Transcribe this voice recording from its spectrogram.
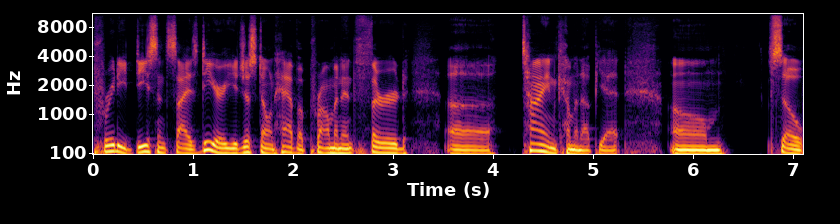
pretty decent sized deer. You just don't have a prominent third uh, tine coming up yet. Um, so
